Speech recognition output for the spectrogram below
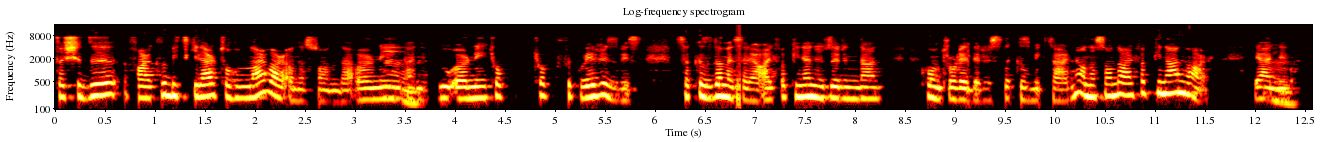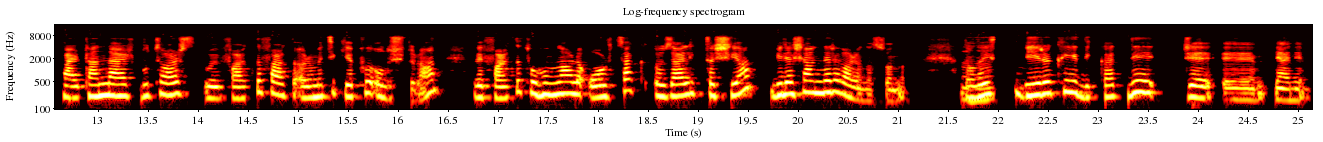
taşıdığı farklı bitkiler, tohumlar var anasonda. Örneğin hmm. hani bu örneği çok çok sık veririz biz. Sakızda mesela alfa pinen üzerinden kontrol ederiz sakız miktarını. Anasonda alfa pinen var. Yani hmm. terpenler bu tarz farklı farklı aromatik yapı oluşturan ve farklı tohumlarla ortak özellik taşıyan bileşenleri var anasonun. Dolayısıyla bir rakıyı dikkatlice e, yani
